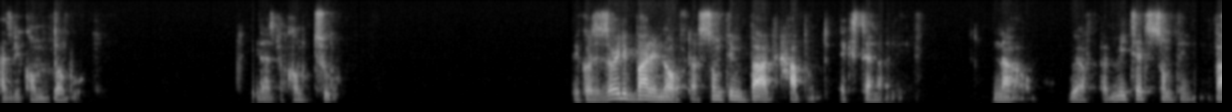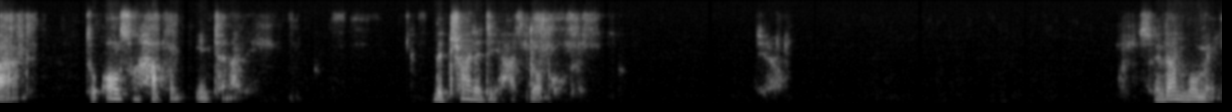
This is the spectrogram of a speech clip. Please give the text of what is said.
has become double. It has become two. Because it's already bad enough that something bad happened externally. Now we have permitted something bad to also happen internally. The tragedy has doubled. So in that moment,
